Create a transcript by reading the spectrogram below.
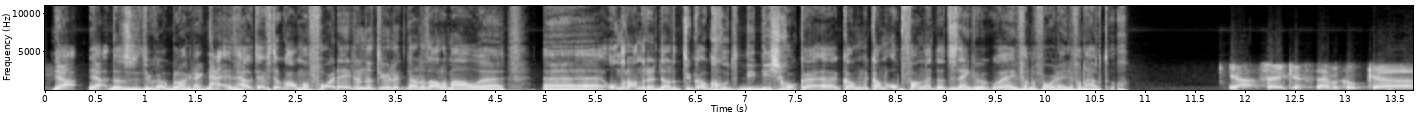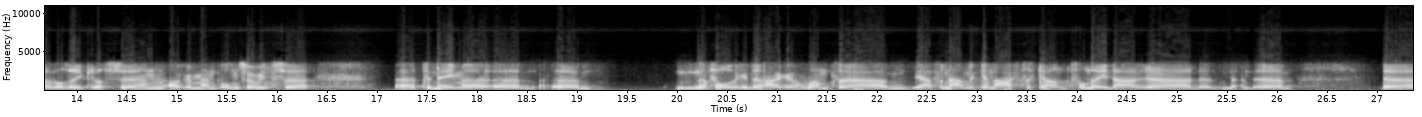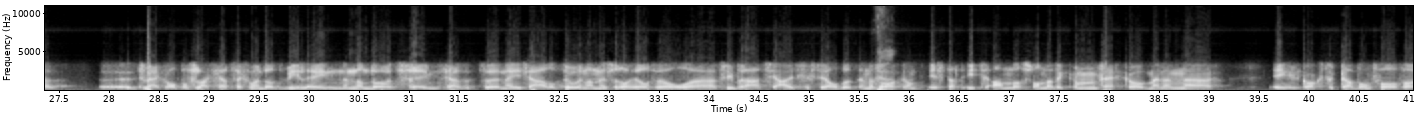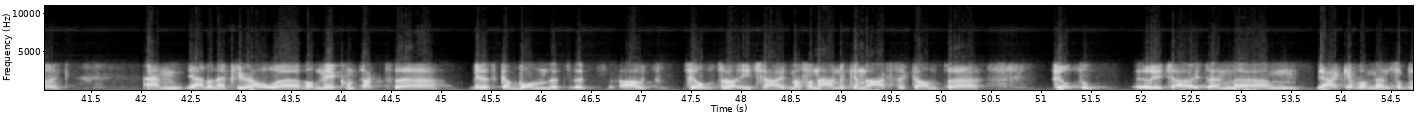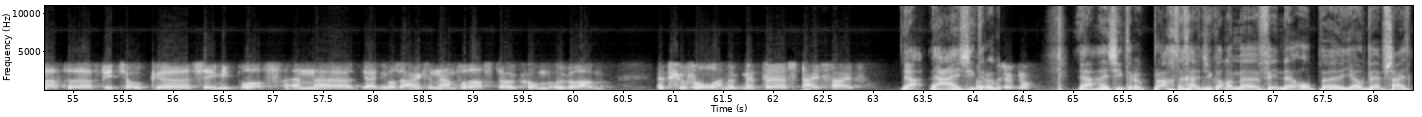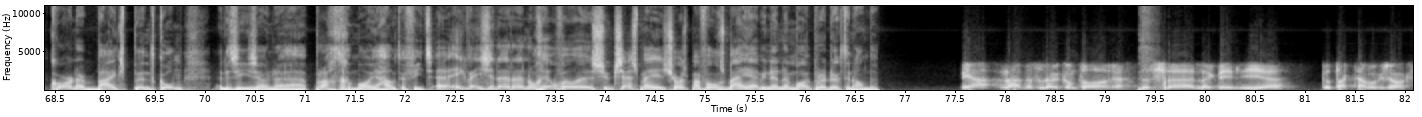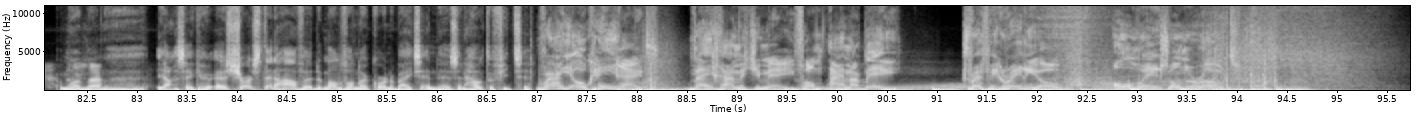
Ja, ja, dat is natuurlijk ook belangrijk. Nou, het hout heeft ook allemaal voordelen natuurlijk. Dat het allemaal, eh, eh, onder andere dat het natuurlijk ook goed die, die schokken eh, kan, kan opvangen. Dat is denk ik ook wel een van de voordelen van hout, toch? Ja, zeker. Daar heb ik ook wel zeker als een argument om zoiets te nemen naar voren gedragen. Want ja, voornamelijk in de achterkant, omdat je daar de, de, het wegoppervlak gaat zeg maar door het wiel heen en dan door het frame gaat het eh, naar je zadel toe en dan is er al heel veel eh, vibratie uitgefilterd. En de Ja. voorkant is dat iets anders, omdat ik hem verkoop met een eh, ingekochte carbon voorvork. En ja, dan heb je wel eh, wat meer contact eh, met het carbon. Het, het hout filtert er wel iets uit, maar voornamelijk aan de achterkant eh, filtert er iets uit. En ehm, ja, ik heb wel mensen op laten fietsen, ook eh, semi-prof. En eh, ja, die was aangenaam verrast ook, gewoon überhaupt met het gevoel en ook met de stijfheid. Ja, ja hij, ziet er ook, nog. ja hij ziet er ook prachtig uit. Je kan hem vinden op jouw website cornerbikes.com. En dan zie je zo'n prachtige mooie houten fiets. Ik wens je er nog heel veel succes mee, Sjors. Maar volgens mij heb je een, mooi product in handen. Ja, nou, dat is leuk om te horen. Dus leuk dat jullie contact hebben gezocht. Mooi Dus, eh, man. eh, ja, zeker. Eh Sjors ten Haven, de man van de Cornerbikes en eh, zijn houten fietsen. Waar je ook heen rijdt, wij gaan met je mee van A naar B. Traffic Radio, always on the road.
